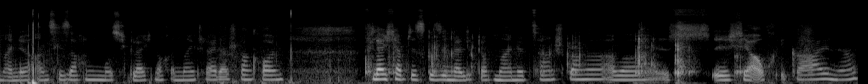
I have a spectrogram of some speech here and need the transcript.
meine Anziehsachen muss ich gleich noch in meinen Kleiderschrank räumen. Vielleicht habt ihr es gesehen, da liegt auch meine Zahnspange, aber es ist ja auch egal, ne?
